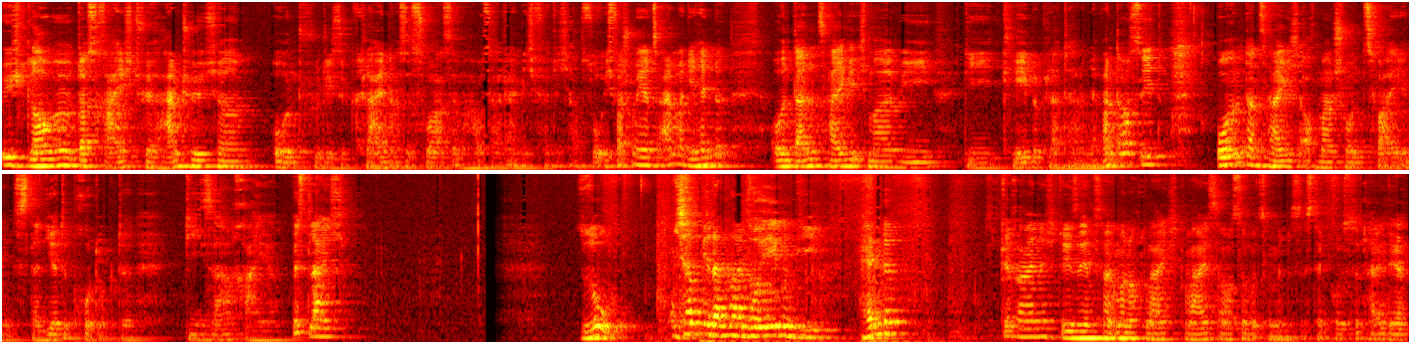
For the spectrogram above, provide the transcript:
ich glaube, das reicht für Handtücher und für diese kleinen Accessoires im Haushalt eigentlich völlig aus. So, ich wasche mir jetzt einmal die Hände und dann zeige ich mal, wie die Klebeplatte an der Wand aussieht. Und dann zeige ich auch mal schon zwei installierte Produkte dieser Reihe. Bis gleich! So, ich habe mir dann mal soeben die Hände gereinigt. Die sehen zwar immer noch leicht weiß aus, aber zumindest ist der größte Teil der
